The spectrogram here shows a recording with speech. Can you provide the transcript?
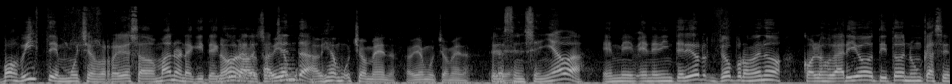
¿Vos viste muchas revés a dos manos en arquitectura en los había, 80? había mucho menos, había mucho menos. ¿Pero Eh, se enseñaba? En, mi- en el interior, yo por lo menos con los Gariotti y todo, nunca se,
